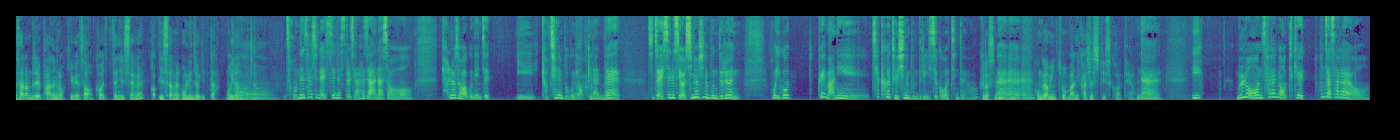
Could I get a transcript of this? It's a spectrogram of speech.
사람들의 반응을 얻기 위해서 거짓된 일생을 일상을 올린 적이 있다. 뭐 이런 어, 거죠. 저는 사실 SNS를 잘 하지 않아서 별로 저하고는 이제 이 겹치는 부분이 없긴 한데 네. 진짜 SNS 열심히 하시는 분들은 어 이거 꽤 많이 체크가 되시는 분들이 있을 것 같은데요. 그렇습니다. 네, 네, 네. 공감이 좀 많이 가실 수도 있을 것 같아요. 네. 이 물론 사람이 어떻게 혼자 살아요.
